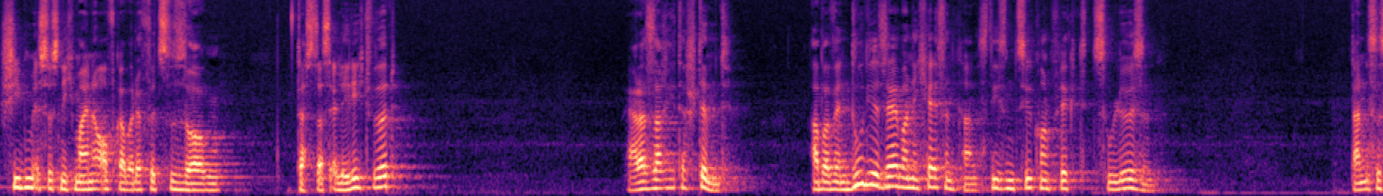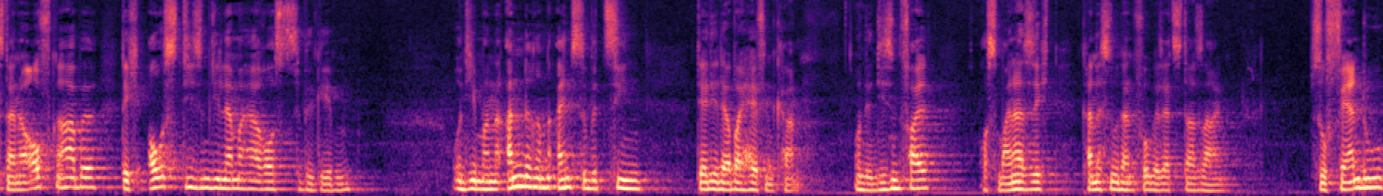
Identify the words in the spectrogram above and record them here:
schieben? Ist es nicht meine Aufgabe, dafür zu sorgen, dass das erledigt wird? Ja, das sage ich, das stimmt. Aber wenn du dir selber nicht helfen kannst, diesen Zielkonflikt zu lösen, dann ist es deine Aufgabe, dich aus diesem Dilemma herauszubegeben und jemanden anderen einzubeziehen, der dir dabei helfen kann. Und in diesem Fall, aus meiner Sicht, kann es nur dein Vorgesetzter sein. Sofern du,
